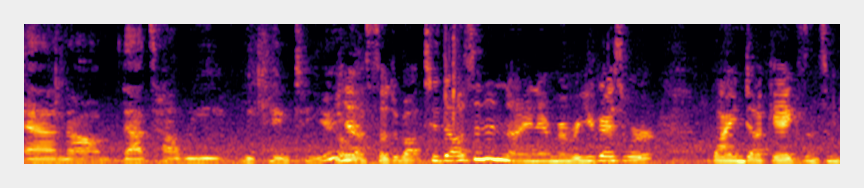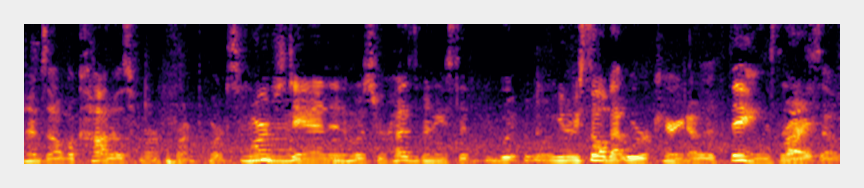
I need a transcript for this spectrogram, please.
and um, that's how we we came to you. Yeah, so about 2009, I remember you guys were buying duck eggs and sometimes avocados from our front porch farm Mm-hmm, stand, and it was your husband. He said, you know, he saw that we were carrying other things, and Right. so I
